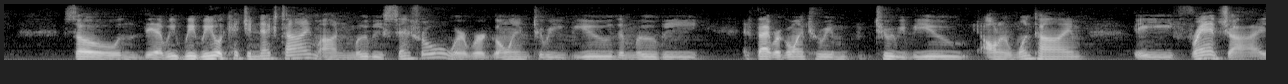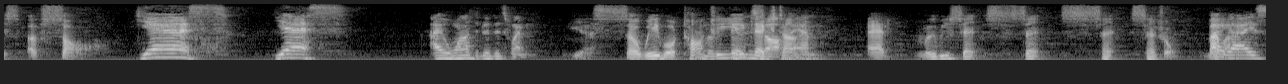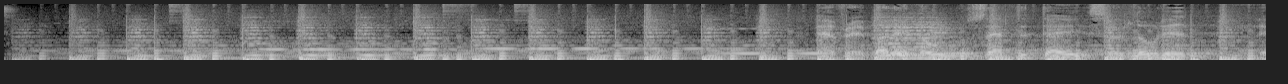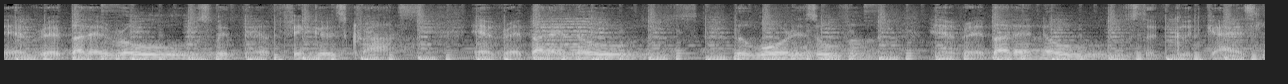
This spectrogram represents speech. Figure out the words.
So yeah, we, we, we will catch you next time on Movie Central, where we're going to review the movie. In fact, we're going to re- to review all in one time the franchise of Saw. Yes. Yes. I wanted to do this one. Yes. So we will I'm talk to you next Saw time fan. at Movie Cen- Cen- Cen- Central. Bye, Bye bye. guys. Everybody knows that the dice are loaded. Everybody rolls with their fingers crossed.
